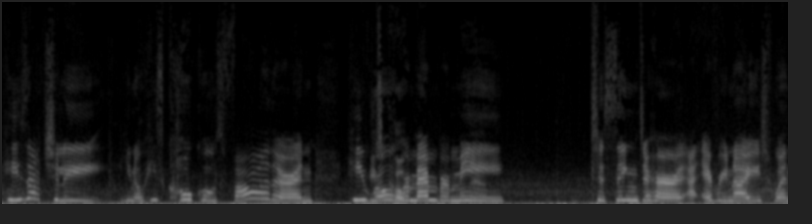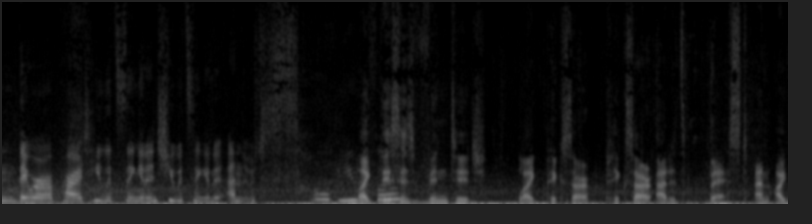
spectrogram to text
he's actually, you know, he's Coco's father, and he He's wrote Co- "Remember Me" to sing to her every night when they were apart. He would sing it, and she would sing it, and it was just so beautiful. like this is vintage, like Pixar, Pixar at its best, and I,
